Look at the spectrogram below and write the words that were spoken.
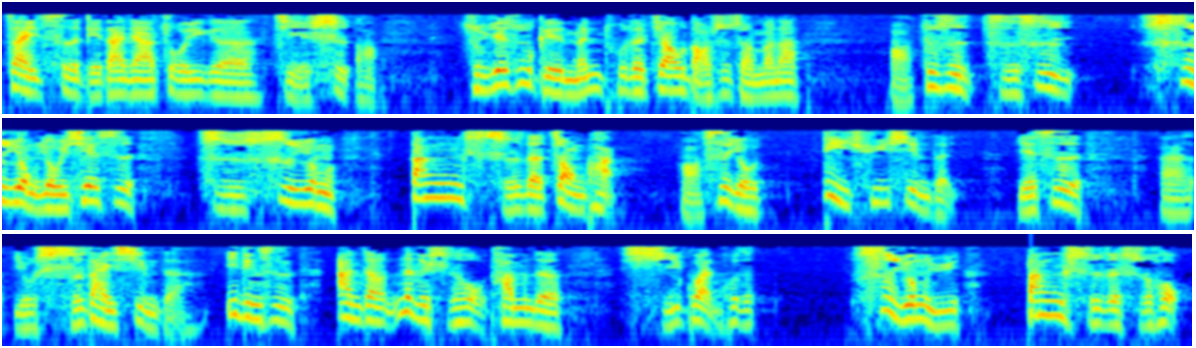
再一次给大家做一个解释啊。主耶稣给门徒的教导是什么呢？啊，就是只是适用，有一些是只适用当时的状况啊，是有地区性的，也是啊有时代性的，一定是按照那个时候他们的习惯或者适用于。当时的时候，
